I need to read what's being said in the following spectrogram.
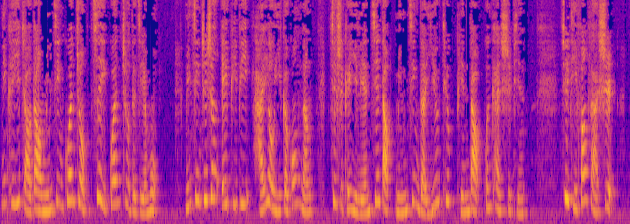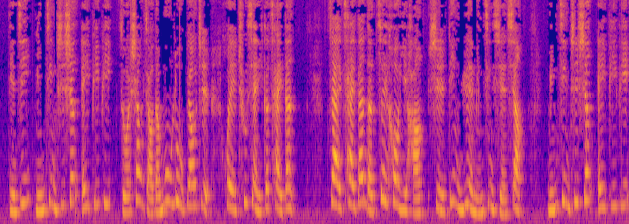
您可以找到明镜观众最关注的节目。明镜之声 APP 还有一个功能，就是可以连接到明镜的 YouTube 频道观看视频。具体方法是，点击“明镜之声 ”APP 左上角的目录标志，会出现一个菜单，在菜单的最后一行是订阅明镜选项。明镜之声 APP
